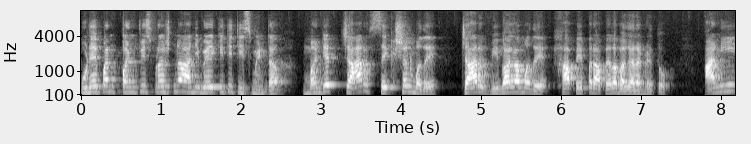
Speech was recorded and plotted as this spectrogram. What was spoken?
पुढे पण पंचवीस प्रश्न आणि वेळ किती? तीस मिनिटं. म्हणजे चार सेक्शनमध्ये चार विभागामध्ये हा पेपर आपल्याला बघायला मिळतो. आणि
